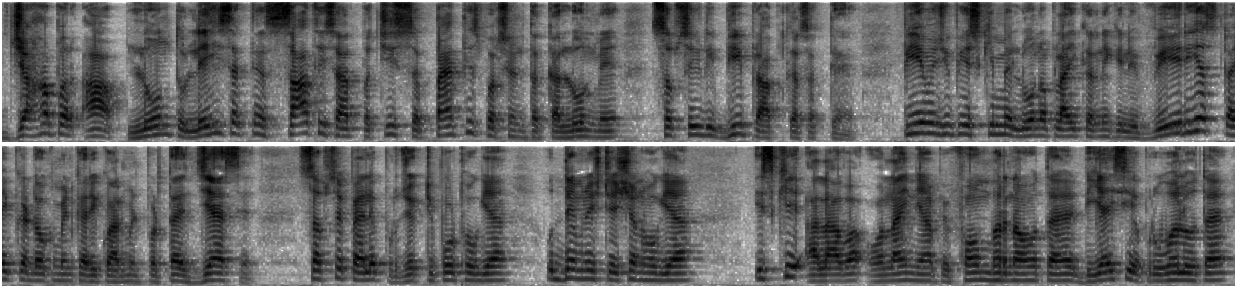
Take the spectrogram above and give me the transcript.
जहाँ पर आप लोन तो ले ही सकते हैं, साथ ही साथ 25 से 35 परसेंट तक का लोन में सब्सिडी भी प्राप्त कर सकते हैं। पीएम पीएमजीपी स्कीम में लोन अप्लाई करने के लिए वेरियस टाइप का डॉक्यूमेंट का रिक्वायरमेंट पड़ता है, जैसे सबसे पहले प्रोजेक्ट रिपोर्ट हो गया, उद्यम रजिस्ट्रेशन हो गया इसके अलावा ऑनलाइन यहाँ पे फॉर्म भरना होता है डीआईसी अप्रूवल होता है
